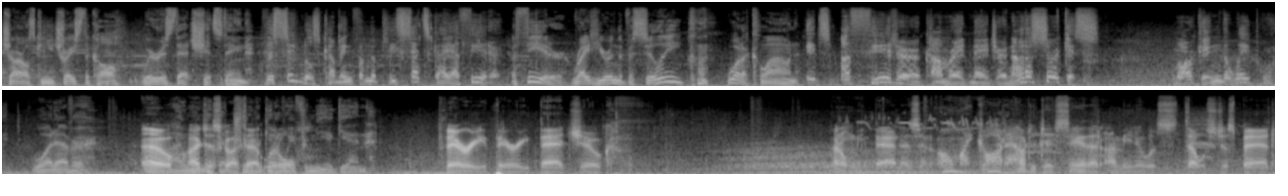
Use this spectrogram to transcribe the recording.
Charles, can you trace the call? Where is that shit stain? The signal's coming from the Plisetskaya Theater. A theater, right here in the facility? what a clown. It's a theater, Comrade Major, not a circus. Marking the waypoint. Whatever. Oh, won't I let just got traitor that get away little from me again. Very, very bad joke. I don't mean bad as in, oh my god, how did they say that? I mean, it was, that was just bad.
